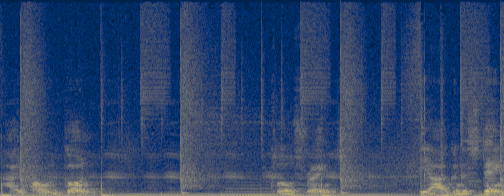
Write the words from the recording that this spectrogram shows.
high powered gun, close range, they are going to sting,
